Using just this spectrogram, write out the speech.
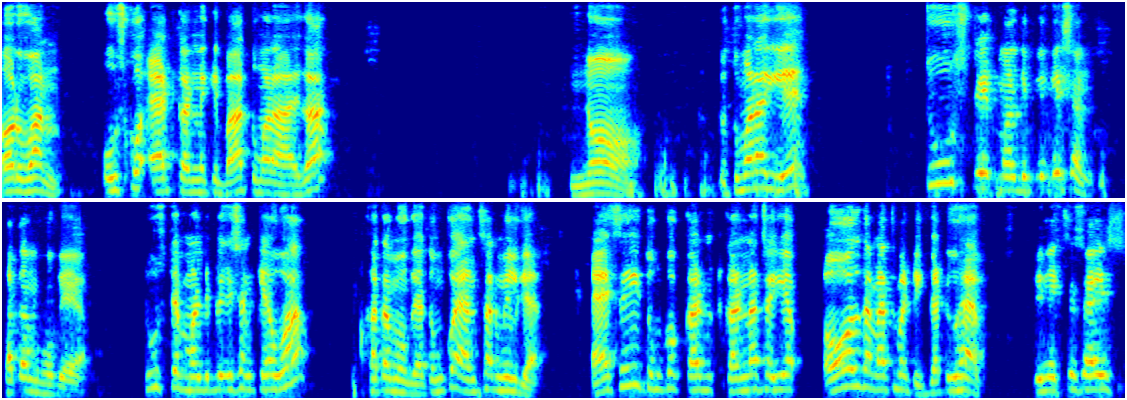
और वन उसको ऐड करने के बाद तुम्हारा आएगा नौ। तो तुम्हारा ये टू स्टेप मल्टीप्लीकेशन खत्म हो गया। टू स्टेप मल्टीप्लीकेशन क्या हुआ? खत्म हो गया तुमको आंसर मिल गया। ऐसे ही तुमको कर, करना चाहिए all the mathematics that you have in exercise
